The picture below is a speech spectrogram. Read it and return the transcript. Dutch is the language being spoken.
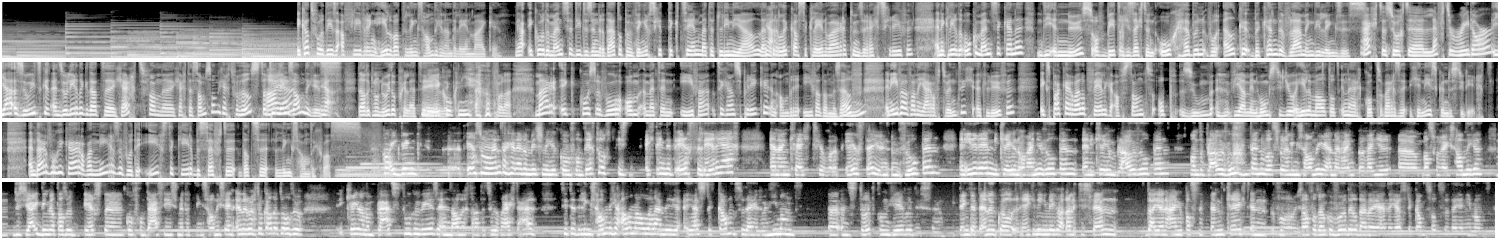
Ik had voor deze aflevering heel wat linkshandigen aan de lijn, Maaike. Ja, ik hoorde mensen die dus inderdaad op hun vingers getikt zijn met het liniaal, letterlijk, als ze klein waren, toen ze rechts schreven. En ik leerde ook mensen kennen die een neus, of beter gezegd een oog hebben voor elke bekende Vlaming die links is. Echt een soort eh, left radar? Ja, zoiets. En zo leerde ik dat eh, Gert van eh, Gert en Samson, Gert Verhulst, dat Ah, hij ja? linkshandig is. Ja. Daar had ik nog nooit op gelet Nee, ik ook niet. voilà. Maar ik koos ervoor om met een Eva te gaan spreken. Een andere Eva dan mezelf. Mhm. Een Eva van een jaar of twintig uit Leuven. Ik sprak haar wel op veilige afstand op Zoom via mijn home studio helemaal tot in haar kot waar ze geneeskunde studeert. En daar vroeg ik haar wanneer ze voor de eerste keer besefte dat ze linkshandig was. Oh, ik denk, eh, het eerste moment dat je daar een beetje mee geconfronteerd wordt, is echt in dit eerste leerjaar. En dan krijg je voor het eerst hè, een, een vulpen. En iedereen die kreeg een oranje vulpen en ik kreeg een blauwe vulpen. Want de blauwe vulpen was voor linkshandigen en de oran- oranje eh, was voor rechtshandigen. Dus ja, ik denk dat dat zo de eerste confrontatie is met het linkshandig zijn. En er werd ook altijd wel zo... Ik kreeg dan een plaats toegewezen en dan werd er altijd zo gevraagd... Ah, zitten de linkshandigen allemaal wel aan de ju- juiste kant? Zodat je zo niemand een stoot kon geven. Dus eh, ik denk uiteindelijk wel rekening mee. Allee, het is fijn dat je een aangepaste pen krijgt. En voor jezelf was ook een voordeel dat je aan de juiste kant zat, zodat je niemand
